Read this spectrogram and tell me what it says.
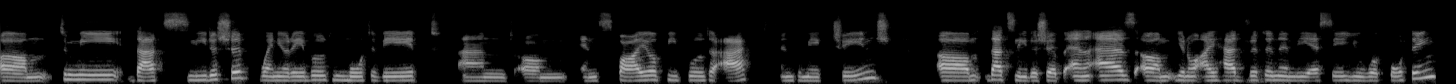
Um, to me, that's leadership when you're able to motivate and um, inspire people to act and to make change. Um, that's leadership. And as um, you know, I had written in the essay you were quoting,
